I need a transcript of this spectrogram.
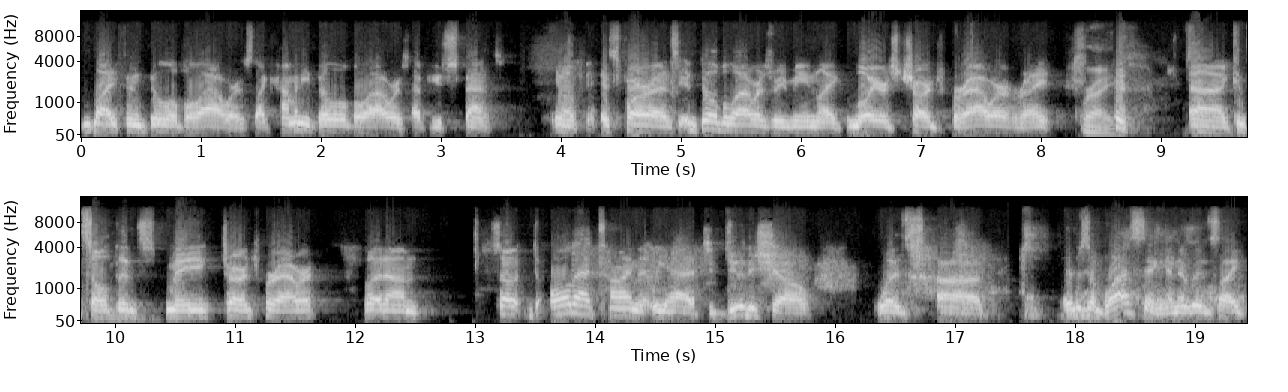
life in billable hours, like how many billable hours have you spent? You know, as far as in billable hours, we mean like lawyers charge per hour, right? right. Uh, consultants may charge per hour, but um, so all that time that we had to do the show was uh, it was a blessing, and it was like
